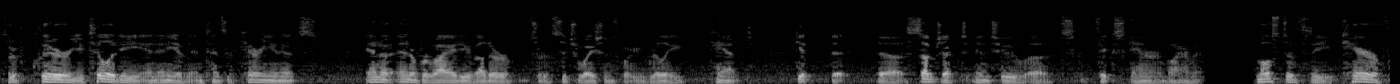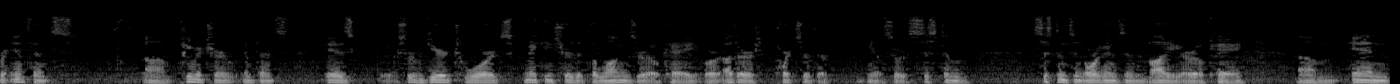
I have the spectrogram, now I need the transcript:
sort of clear utility in any of the intensive care units and a, and a variety of other sort of situations where you really can't get the, the subject into a fixed scanner environment. Most of the care for infants, um, premature infants, is sort of geared towards making sure that the lungs are okay or other parts of the you know sort of system systems and organs in the body are okay. Um, and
